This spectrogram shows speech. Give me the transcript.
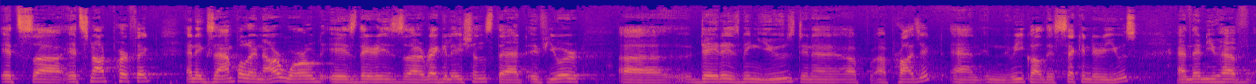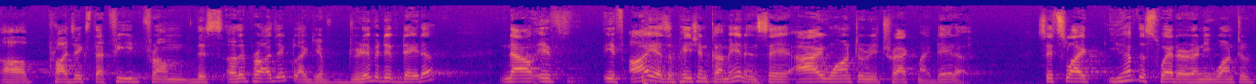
It's, uh, it's not perfect. An example in our world is there is uh, regulations that if you're uh, data is being used in a, a, a project, and in, we call this secondary use. And then you have uh, projects that feed from this other project, like you have derivative data. Now, if if I, as a patient, come in and say I want to retract my data, so it's like you have the sweater and you want to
